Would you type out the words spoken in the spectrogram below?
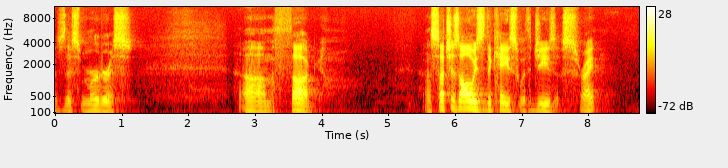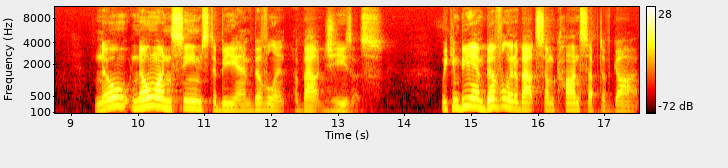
as this murderous um, thug. Uh, such is always the case with Jesus, right? No, no one seems to be ambivalent about Jesus. We can be ambivalent about some concept of God.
